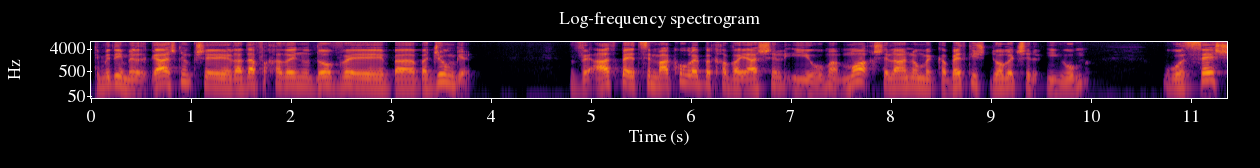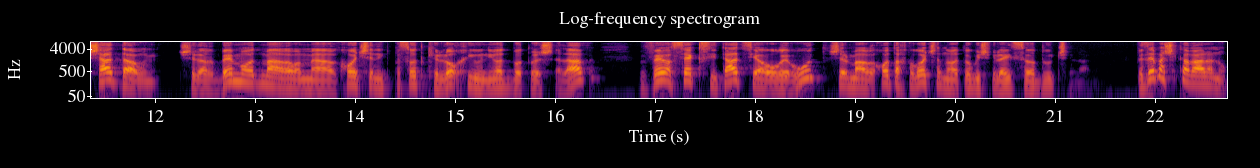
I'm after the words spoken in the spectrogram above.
אתם יודעים, הרגשנו כשרדף אחרינו דוב בג'ונגל. ואז בעצם מה קורה בחוויה של איום? המוח שלנו מקבל תשדורת של איום, הוא עושה שאט דאון של הרבה מאוד מערכות שנתפסות כלא חיוניות באותו שלב, ועושה אקסיטציה, עוררות של מערכות אחרות שנועדו בשביל ההישרדות שלנו. וזה מה שקרה לנו,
